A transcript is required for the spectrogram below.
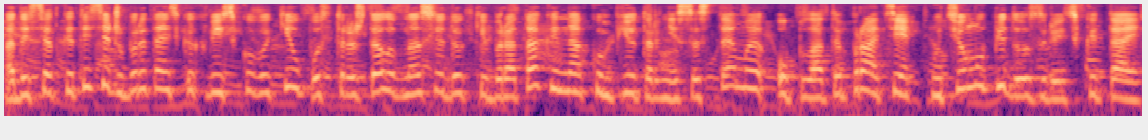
А десятки тисяч британських військовиків постраждали внаслідок кібератаки на комп'ютерні системи оплати праці. У цьому підозрюють Китай.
